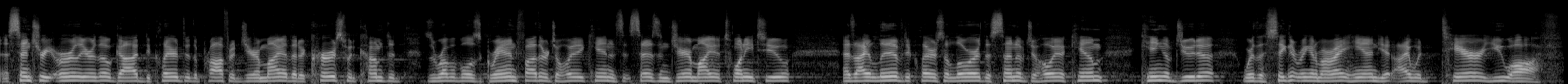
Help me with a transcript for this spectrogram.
A century earlier, though, God declared through the prophet Jeremiah that a curse would come to Zerubbabel's grandfather Jehoiakim, as it says in Jeremiah 22 As I live, declares the Lord, the son of Jehoiakim, king of Judah, were the signet ring in my right hand, yet I would tear you off.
